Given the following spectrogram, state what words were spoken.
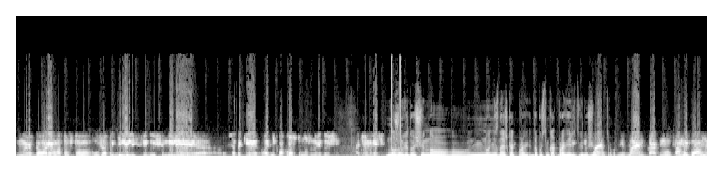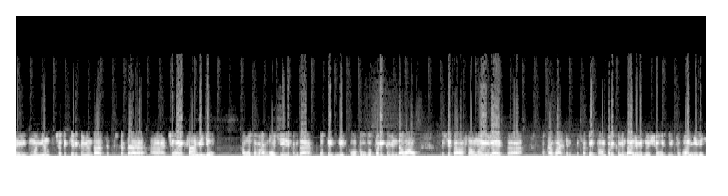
Мы разговариваем о том, что уже определились с ведущим, или все-таки возник вопрос, что нужен ведущий. О чем речь? Нужен ведущий, но э, ну, не знаешь, как, допустим, как проверить не ведущего знаем, хотя бы. Не знаем как. Ну, самый главный момент все-таки рекомендация. То есть, когда а, человек сам видел кого-то в работе, или когда кто-то из близкого круга порекомендовал, то есть это основной является показатель. То есть, соответственно, вам порекомендовали ведущего, вы с ним созвонились,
